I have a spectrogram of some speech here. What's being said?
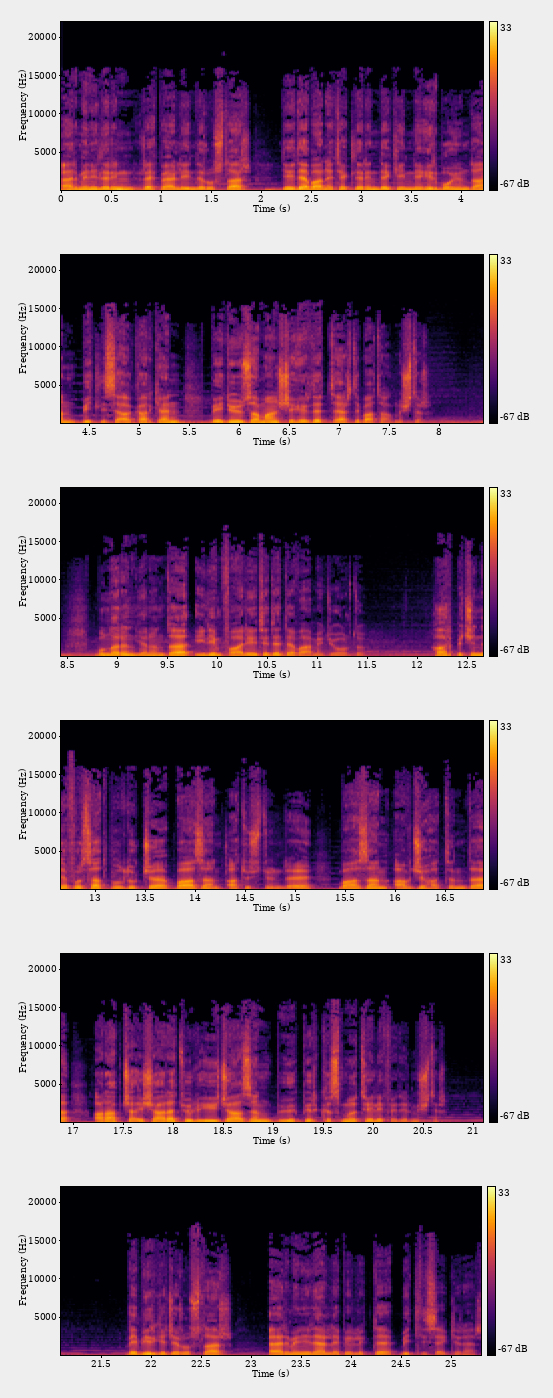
Ermenilerin rehberliğinde Ruslar, Dideban eteklerindeki nehir boyundan Bitlis'e akarken Bediüzzaman şehirde tertibat almıştır. Bunların yanında ilim faaliyeti de devam ediyordu. Harp içinde fırsat buldukça bazen at üstünde, bazen avcı hattında Arapça işaretül icazın büyük bir kısmı telif edilmiştir. Ve bir gece Ruslar Ermenilerle birlikte Bitlis'e girer.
